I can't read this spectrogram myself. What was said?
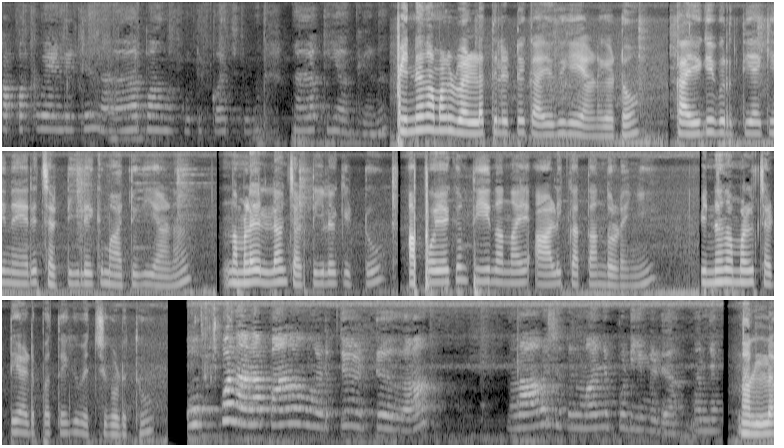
കപ്പക്ക് വേണ്ടിയിട്ട് നല്ല പാങ്ങ കൂട്ടി കുഴച്ചിട്ട് നല്ല തീയാക്കുകയാണ് പിന്നെ നമ്മൾ വെള്ളത്തിലിട്ട് കഴുകുകയാണ് കേട്ടോ. കഴുകി വൃത്തിയാക്കി നേരെ ചട്ടിയിലേക്ക് മാറ്റുകയാണ്. നമ്മളെല്ലാം ചട്ടിയിലേക്ക് ഇട്ടു. അപ്പോഴേക്കും തീ നന്നായി ആളിക്കത്താൻ തുടങ്ങി. പിന്നെ നമ്മൾ ചട്ടി അടുപ്പത്തേക്ക് വെച്ച് കൊടുത്തു. ഉപ്പ് നല്ല എടുത്ത് ഇട്ടുക. ആവശ്യത്തിന് മഞ്ഞപ്പൊടിയും ഇടുക. മഞ്ഞ നല്ല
